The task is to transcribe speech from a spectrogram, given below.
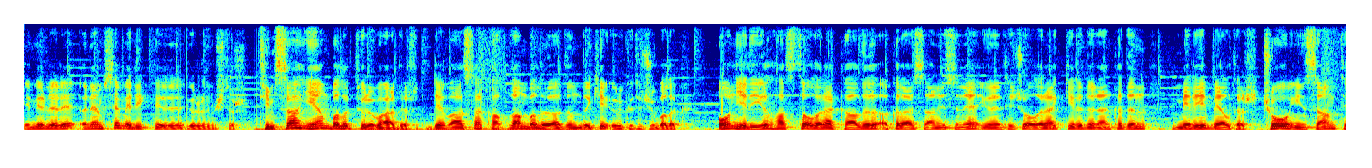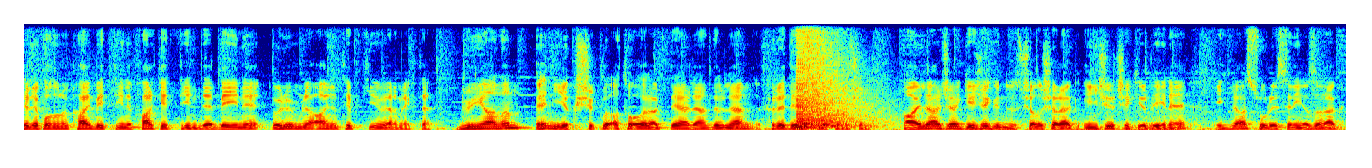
emirleri önemsemedikleri görülmüştür. Timsah yiyen balık türü vardır. Devasa kaplan balığı adındaki ürkütücü balık. 17 yıl hasta olarak kaldığı akıl hastanesine yönetici olarak geri dönen kadın Mary Belter. Çoğu insan telefonunu kaybettiğini fark ettiğinde beyni ölümle aynı tepkiyi vermekte. Dünyanın en yakışıklı atı olarak değerlendirilen Frederick ile tanışın. Aylarca gece gündüz çalışarak incir çekirdeğine İhlas suresini yazarak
